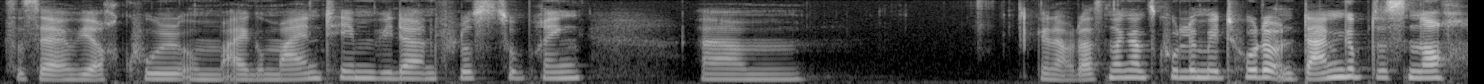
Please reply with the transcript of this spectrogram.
Das ist ja irgendwie auch cool, um allgemein Themen wieder in Fluss zu bringen. Ähm, genau, das ist eine ganz coole Methode. Und dann gibt es noch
